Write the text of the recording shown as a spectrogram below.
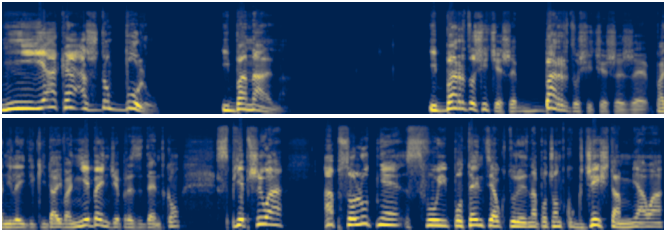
nijaka aż do bólu i banalna. I bardzo się cieszę, bardzo się cieszę, że pani Lady Kidaiwa nie będzie prezydentką. Spieprzyła absolutnie swój potencjał, który na początku gdzieś tam miała,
